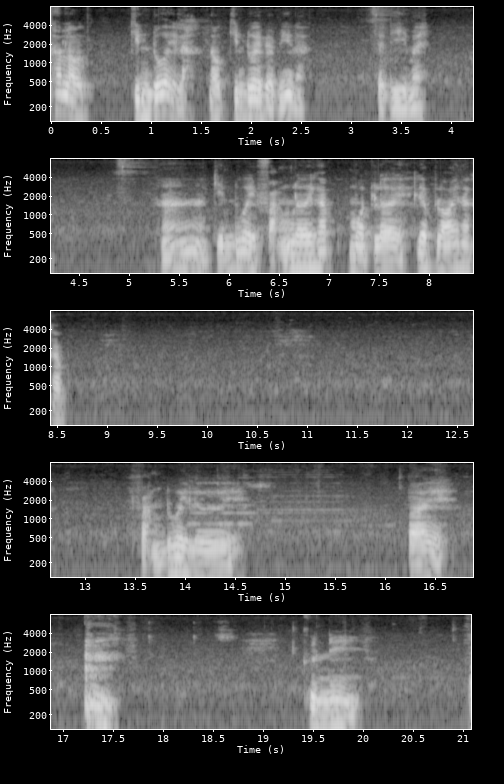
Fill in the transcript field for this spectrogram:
ถ้าเรากินด้วยล่ะ เรากินด้วยแบบนี้ล่ะ จะดีไหมกินด้วยฝังเลยครับ หมดเลย เรียบร้อยนะครับ ฝังด้วยเลย ไป ขึ้นนี่ ไป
